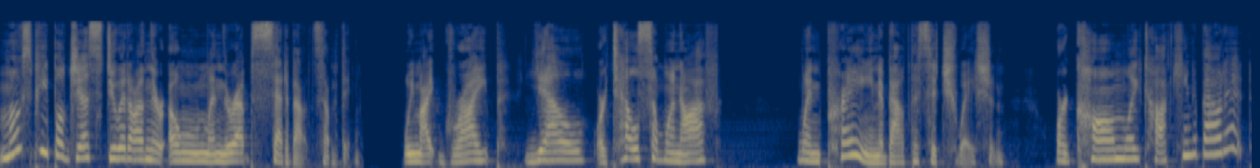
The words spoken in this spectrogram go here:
most people just do it on their own when they're upset about something. We might gripe, yell, or tell someone off. When praying about the situation or calmly talking about it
